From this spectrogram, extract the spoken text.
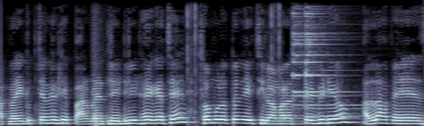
আপনার ইউটিউব চ্যানেলটি পারমানেন্টলি ডিলিট হয়ে গেছে। সো মূলত এই ছিল আমার আজকের ভিডিও আল্লাহ হাফেজ।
